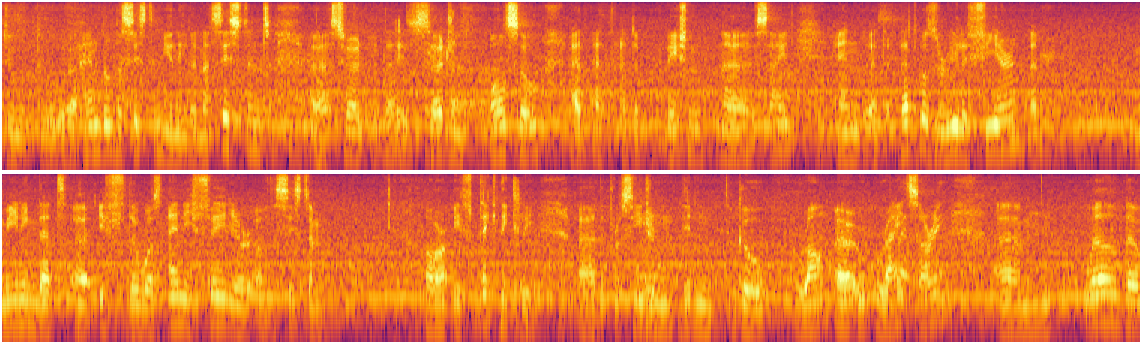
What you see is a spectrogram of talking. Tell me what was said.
to, to handle the system, you need an assistant uh, that is a surgeon also at, at, at the patient uh, side. And uh, th that was a really fear that meaning that uh, if there was any failure of the system or if technically uh, the procedure didn't go wrong right sorry um, well, there,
